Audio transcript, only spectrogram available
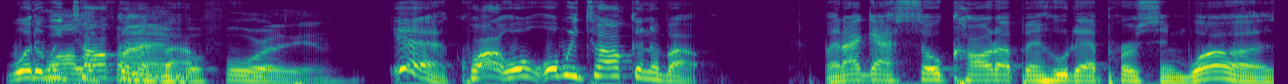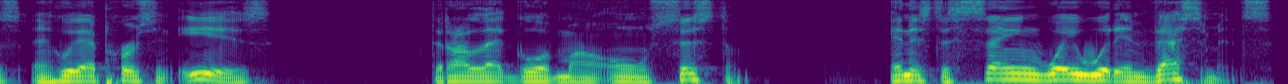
what are we talking about? before then? Yeah, qual- what, what we talking about? But I got so caught up in who that person was and who that person is that I let go of my own system. And it's the same way with investments.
